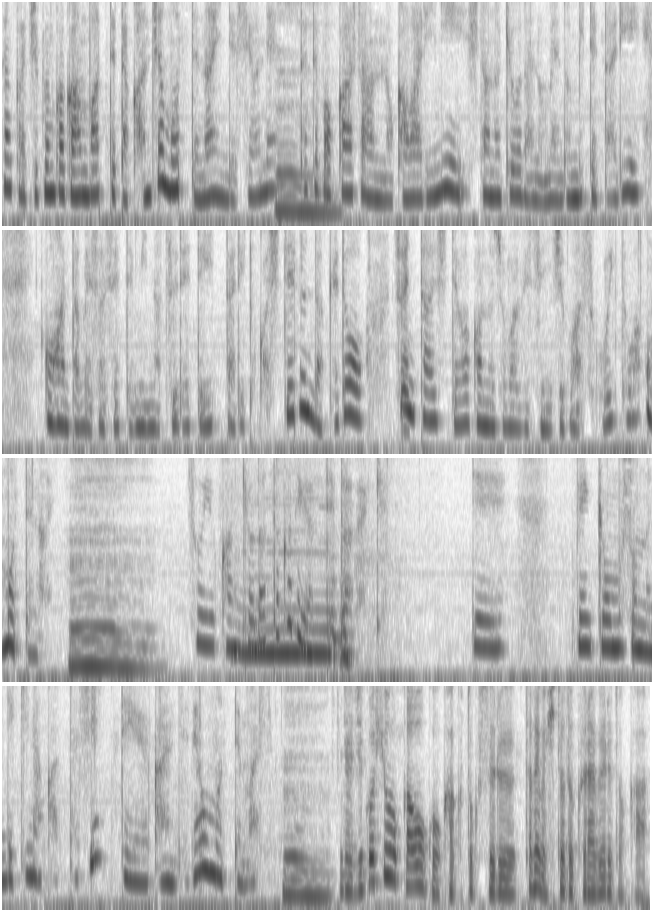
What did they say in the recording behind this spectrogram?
なんか自分が頑張ってた感じは持ってないんですよね、うん。例えばお母さんの代わりに下の兄弟の面倒見てたりご飯食べさせてみんな連れて行ったりとかしてるんだけどそれに対しては彼女は別に自分はすごいとは思ってない。うん。そういう環境だったからやってただけ。で勉強もそんなできなかったしっていう感じで思ってます。うん、じゃあ自己評価をこう獲得する例えば人と比べるとか、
